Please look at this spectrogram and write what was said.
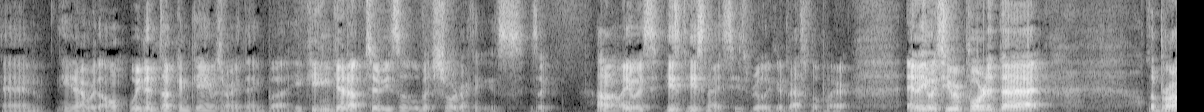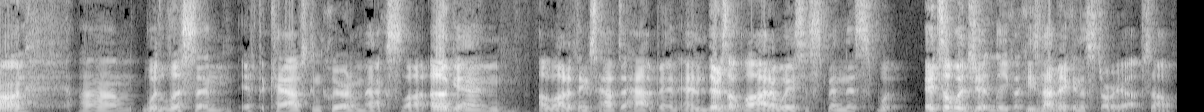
and he and I were the only. We didn't dunk in games or anything, but he, he can get up too. He's a little bit shorter. I think he's he's like I don't know. Anyways, he's he's nice. He's really good basketball player. And anyways, he reported that LeBron um, would listen if the Cavs can clear out a max slot again. A lot of things have to happen, and there's a lot of ways to spin this. What it's a legit leak. Like he's not making the story up. So,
